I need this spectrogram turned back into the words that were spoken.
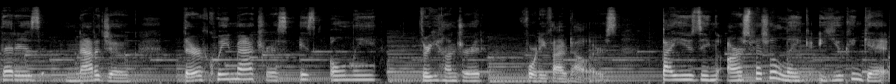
that is not a joke. Their Queen mattress is only $345. By using our special link, you can get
